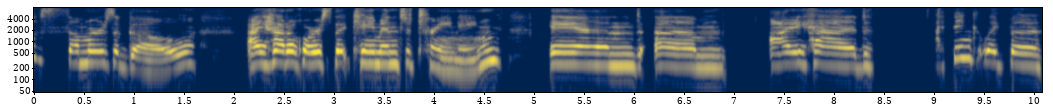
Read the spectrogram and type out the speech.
of summers ago I had a horse that came into training and um, I had, I think like the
